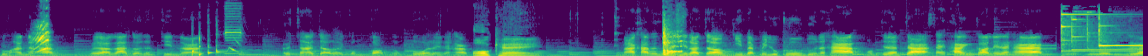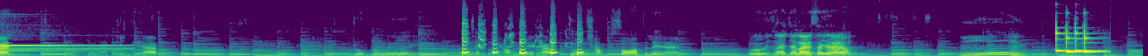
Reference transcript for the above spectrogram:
ทุกอันนะครับ เวลาราดโดนน้ำจิ้มนะรสชาติจะอร่อยกลมกล่อมลงตัวเลยนะครับ Okay. มาครับเพื่อนๆเดี๋ยวเราจะลองกินแบบเป็นลูกๆดูนะครับ ผมจะเริ่มจากไส้ผักกันก่อนเลยนะครับนี่เลยเพื่อนๆน่ากินไหมครับ ให้มันฉ่ำๆเลยนะครับ จุ่มฉ่ำซอสไปเลยนะอุ้ยไส้จะไหลไส้จะไหลแล้ว อืมเ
